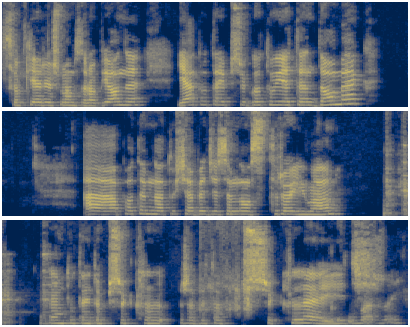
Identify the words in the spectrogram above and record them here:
cukier już mam zrobiony. Ja tutaj przygotuję ten domek, a potem Natusia będzie ze mną stroiła. Dam tutaj do przykle- żeby to przykleić. Uważaj.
